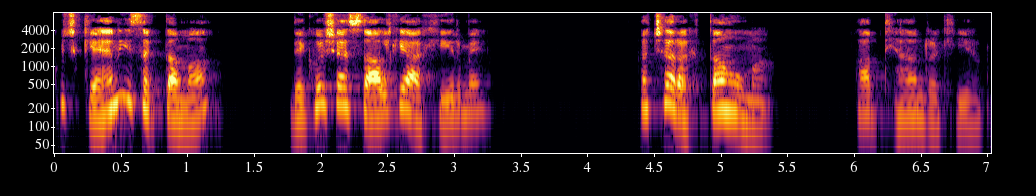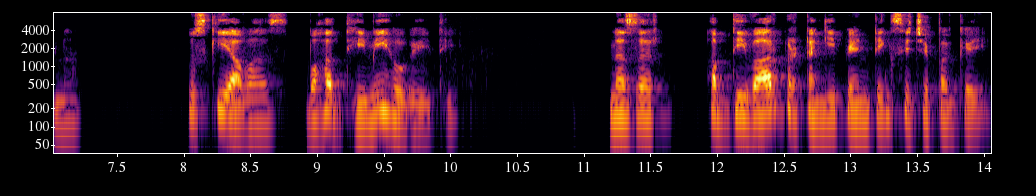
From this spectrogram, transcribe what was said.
कुछ कह नहीं सकता माँ। देखो शायद साल के आखिर में। अच्छा रखता हूँ माँ। आप ध्यान रखिए अपना। उसकी आवाज़ बहुत धीमी हो गई थी। नज़र अब दीवार पर टंगी पेंटिंग से चिपक गई।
